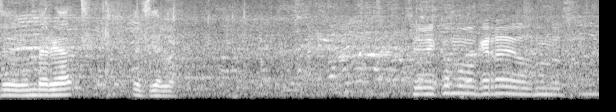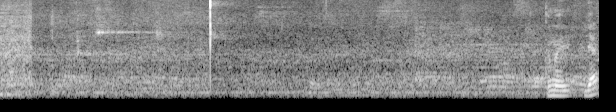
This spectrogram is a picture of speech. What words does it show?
Se ve en verga el cielo. Se ve como guerra de dos mundos. ¿Tú me- ¿Ya?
